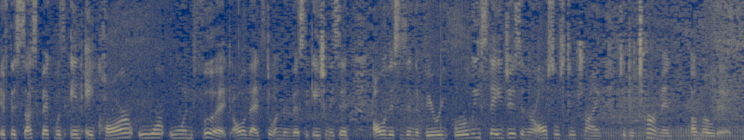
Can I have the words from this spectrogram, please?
if the suspect was in a car or on foot. All of that is still under investigation. They said all of this is in the very early stages, and they're also still trying to determine a motive.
